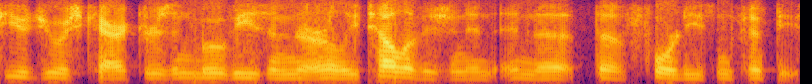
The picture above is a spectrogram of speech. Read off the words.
few Jewish characters in movies and early television in, in the, the 40s and 50s.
